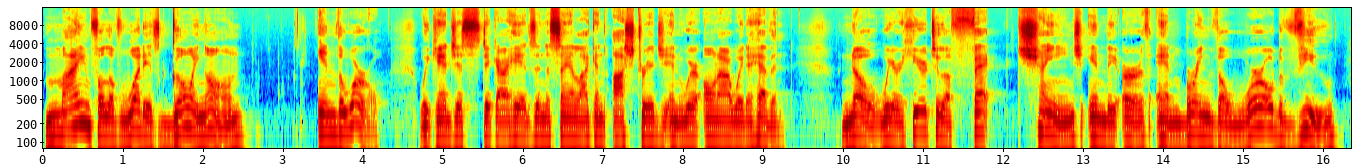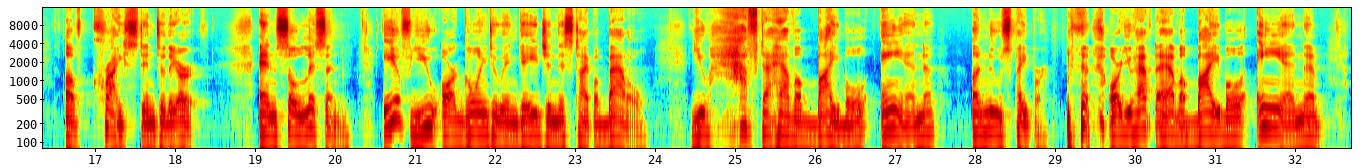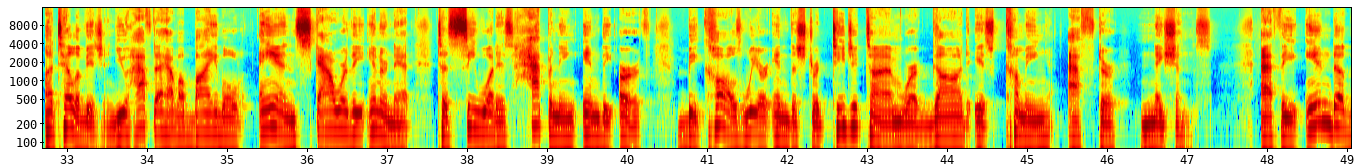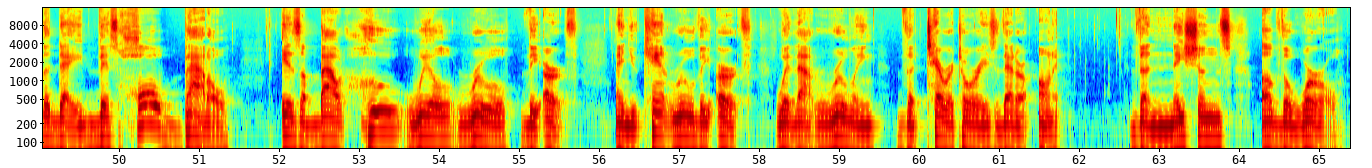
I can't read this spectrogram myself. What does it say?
mindful of what is going on in the world. We can't just stick our heads in the sand like an ostrich and we're on our way to heaven. No, we're here to affect change in the earth and bring the world view of Christ into the earth. And so, listen, if you are going to engage in this type of battle, you have to have a Bible and a newspaper. or you have to have a Bible and a television. You have to have a Bible and scour the internet to see what is happening in the earth because we are in the strategic time where God is coming after nations. At the end of the day, this whole battle is about who will rule the earth. And you can't rule the earth without ruling the territories that are on it, the nations of the world.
